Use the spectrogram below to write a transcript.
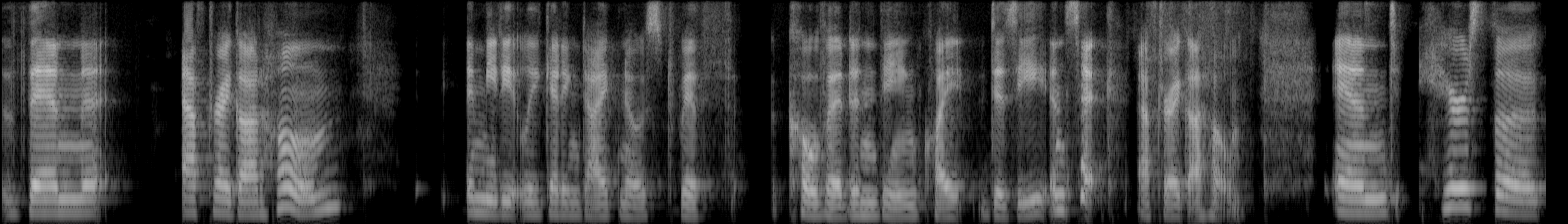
then after I got home, immediately getting diagnosed with COVID and being quite dizzy and sick after I got home. And here's the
